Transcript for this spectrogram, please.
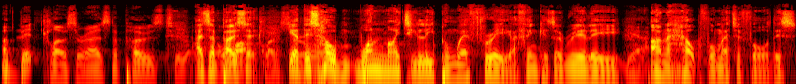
A bit closer as opposed to as a opposed to closer, yeah this or- whole one mighty leap and we're free i think is a really Yeah. unhelpful metaphor this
